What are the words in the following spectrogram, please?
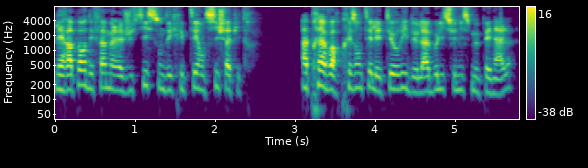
Les rapports des femmes à la justice sont décryptés en six chapitres. Après avoir présenté les théories de l'abolitionnisme pénal,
